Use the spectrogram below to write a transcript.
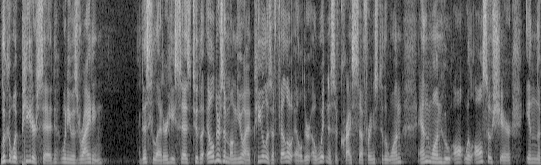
Look at what Peter said when he was writing this letter. He says, To the elders among you, I appeal as a fellow elder, a witness of Christ's sufferings, to the one and one who will also share in the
